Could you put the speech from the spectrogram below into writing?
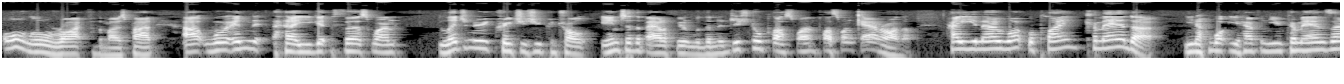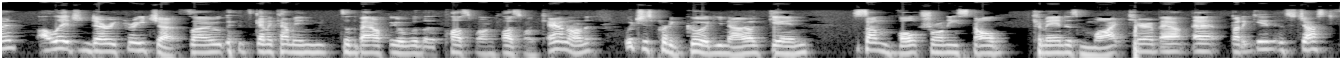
all all right for the most part. Uh, when uh, you get the first one, legendary creatures you control into the battlefield with an additional plus one plus one counter on them. Hey, you know what? We're playing Commander. You know what you have in your command zone? A legendary creature. So it's going to come into the battlefield with a plus one plus one counter on it which is pretty good. You know, again, some Voltron style commanders might care about that, but again, it's just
